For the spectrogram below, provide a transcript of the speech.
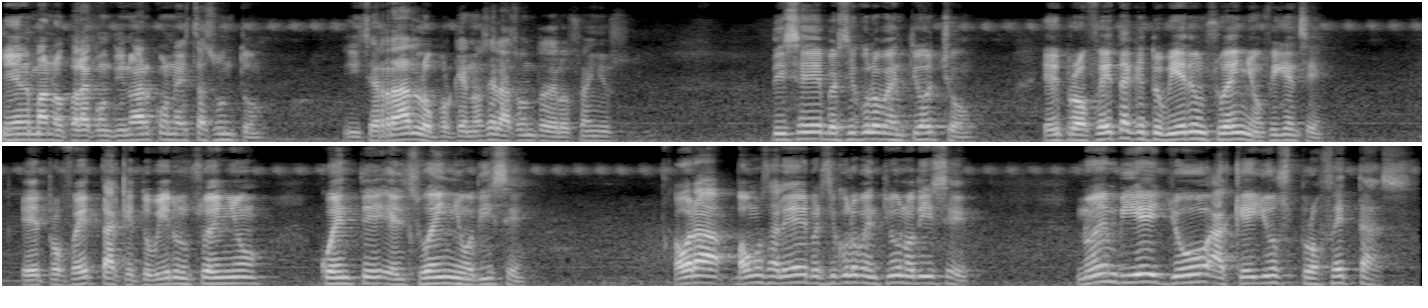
Bien, hermano, para continuar con este asunto y cerrarlo, porque no es el asunto de los sueños. Dice versículo 28, el profeta que tuviera un sueño, fíjense, el profeta que tuviera un sueño, cuente el sueño, dice. Ahora vamos a leer el versículo 21, dice, no envié yo a aquellos profetas.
